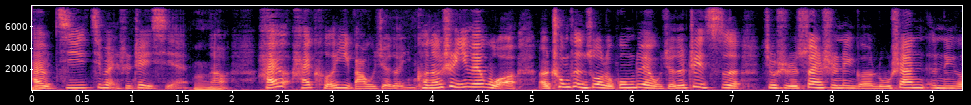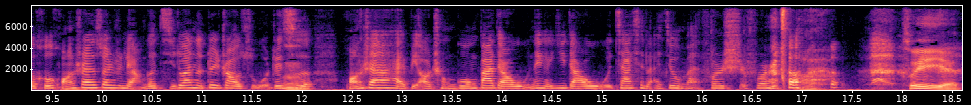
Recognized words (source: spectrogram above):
还有鸡，基本是这些、嗯啊，还还可以吧？我觉得可能是因为我呃充分做了攻略，我觉得这次就是算是那个庐山呃那个和黄山算是两个极端的对照组，这嗯次黄山还比较成功，八点五那个一点五加起来就满分十分儿。所以也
